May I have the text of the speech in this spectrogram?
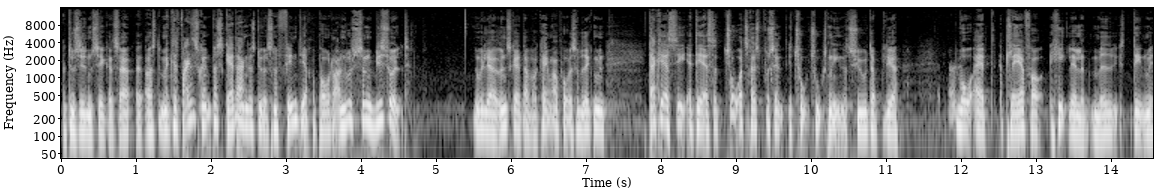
og du siger den sikkert så også, man kan faktisk gå ind på Skatteankerstyrelsen og finde de her rapporter, og nu sådan visuelt, nu vil jeg ønske, at der var kamera på og så videre, men der kan jeg se, at det er altså 62 procent i 2021, der bliver hvor at klager for helt eller med del med.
